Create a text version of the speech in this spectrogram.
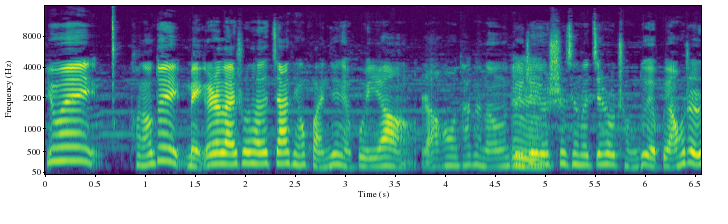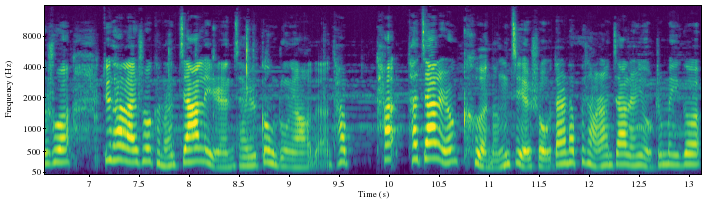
因为可能对每个人来说，他的家庭环境也不一样，然后他可能对这个嗯事情的接受程度也不一样，或者是说对他来说，可能家里人才是更重要的。他他他家里人可能接受，但是他不想让家里人有这么一个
